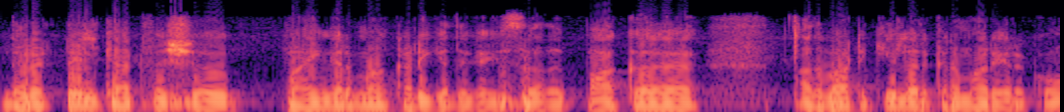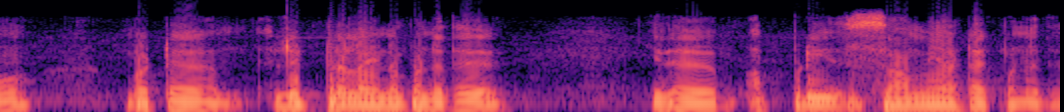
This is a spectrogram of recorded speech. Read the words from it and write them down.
இந்த ரெட்டைல் கேட்ஃபிஷ் பயங்கரமாக கடிக்குது கைஸ் அது பார்க்க அது பாட்டு கீழே இருக்கிற மாதிரி இருக்கும். பட்டு லிட்ரலாக என்ன பண்ணுது? இதை அப்படி செம்மையாக அட்டாக் பண்ணுது.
